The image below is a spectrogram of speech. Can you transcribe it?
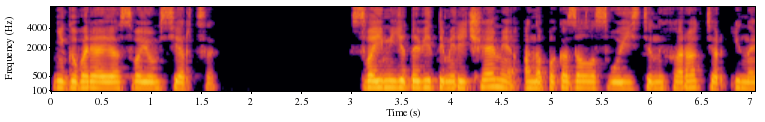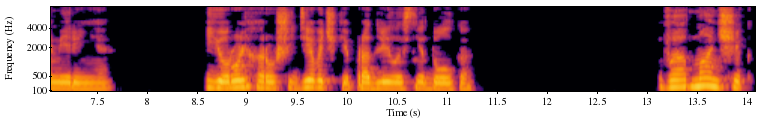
не говоря и о своем сердце? Своими ядовитыми речами она показала свой истинный характер и намерения. Ее роль хорошей девочки продлилась недолго. «Вы обманщик!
